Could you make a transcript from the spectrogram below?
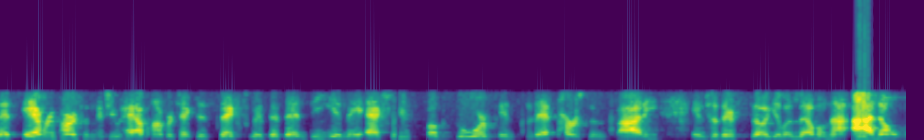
that every person that you have unprotected sex with, that that DNA actually absorbs into that person's body, into their cellular level. Now, I don't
